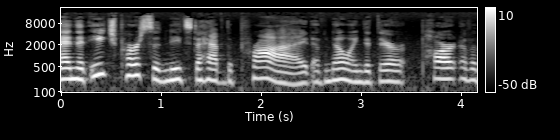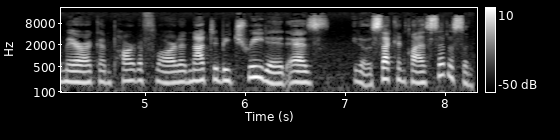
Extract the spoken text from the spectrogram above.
and that each person needs to have the pride of knowing that they're part of America and part of Florida, not to be treated as you know, a second class citizen.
